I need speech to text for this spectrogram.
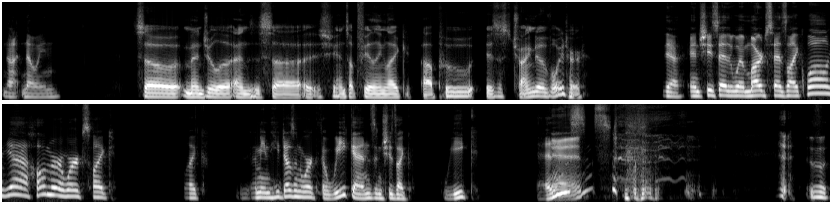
not knowing. So Manjula ends. Uh, she ends up feeling like Apu is trying to avoid her. Yeah, and she said when Marge says like, "Well, yeah, Homer works like, like, I mean, he doesn't work the weekends," and she's like, "Week ends."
